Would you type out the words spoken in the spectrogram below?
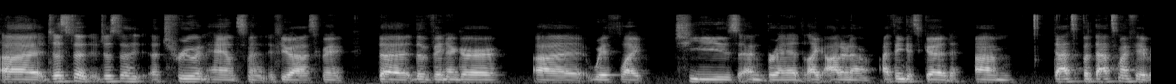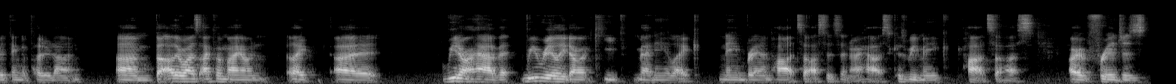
Uh, just a just a, a true enhancement, if you ask me. The the vinegar uh, with like cheese and bread, like I don't know. I think it's good. Um, that's but that's my favorite thing to put it on. Um, but otherwise, I put my own like. Uh, we don't have it. We really don't keep many like name brand hot sauces in our house because we make hot sauce. Our fridge is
